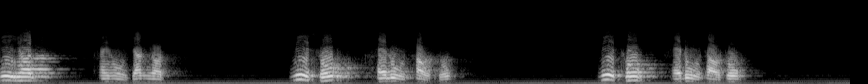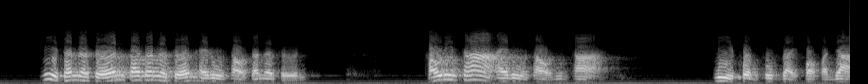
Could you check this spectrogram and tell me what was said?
มียศให้หูจักยศมีสุขให้รู้เท่าสุขมีทุกข์ให้รู้เท่าทุกข์ มีสรรเสริญเขาสรรเสริญให้รู้เท่าสรรเสริญ เขานินท่าให้รู้เท่านินท่ามีพ้นทุกข์ได้เพราะปัญญา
